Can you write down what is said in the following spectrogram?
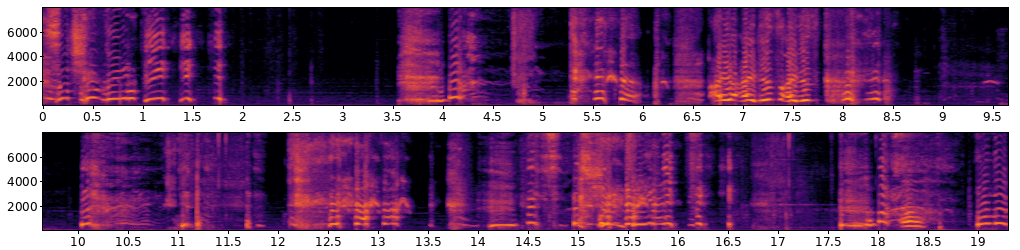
Such a baby. I, I just, I just couldn't. Such a baby. Oh, All that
